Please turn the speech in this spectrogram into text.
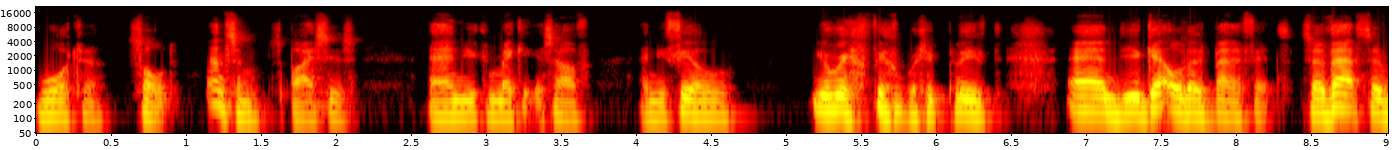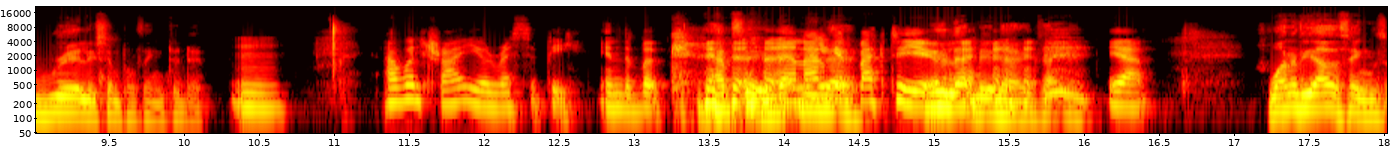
water, salt, and some spices, and you can make it yourself. And you feel, you really feel really pleased, and you get all those benefits. So that's a really simple thing to do. Mm. I will try your recipe in the book. Absolutely, and I'll know. get back to you. You let me know exactly. yeah. One of the other things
